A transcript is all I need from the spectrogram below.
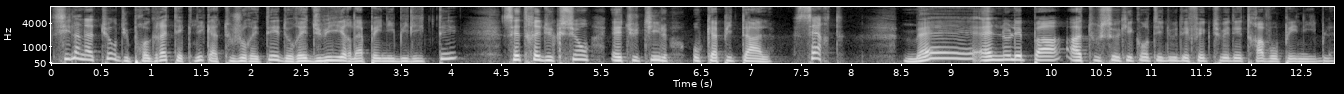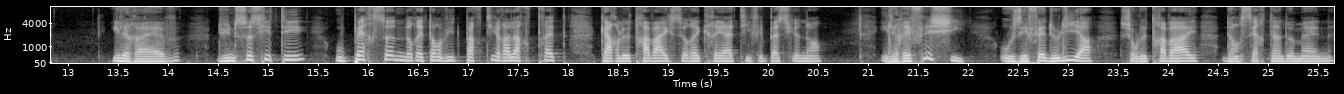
si la nature du progrès technique a toujours été de réduire la pénibilité, cette réduction est utile au capital, certes, mais elle ne l'est pas à tous ceux qui continuent d'effectuer des travaux pénibles. Il rêve d'une société où personne n'aurait envie de partir à la retraite car le travail serait créatif et passionnant. Il réfléchit aux effets de l'IA sur le travail dans certains domaines.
